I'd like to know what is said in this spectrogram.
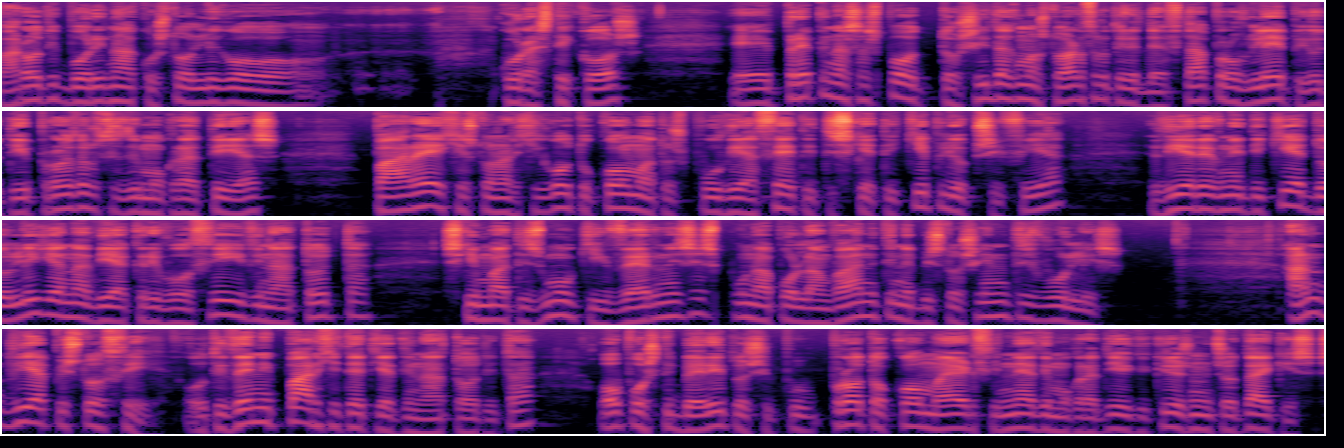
Παρότι μπορεί να ακουστώ λίγο κουραστικός, ε, πρέπει να σας πω ότι το Σύνταγμα στο άρθρο 37 προβλέπει ότι η πρόεδρος της Δημοκρατίας παρέχει στον αρχηγό του κόμματος που διαθέτει τη σχετική πλειοψηφία διερευνητική εντολή για να διακριβωθεί η δυνατότητα σχηματισμού κυβέρνησης που να απολαμβάνει την εμπιστοσύνη της Βουλής. Αν διαπιστωθεί ότι δεν υπάρχει τέτοια δυνατότητα, όπως στην περίπτωση που πρώτο κόμμα έρθει η Νέα Δημοκρατία και ο κ. Μητσοτάκης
